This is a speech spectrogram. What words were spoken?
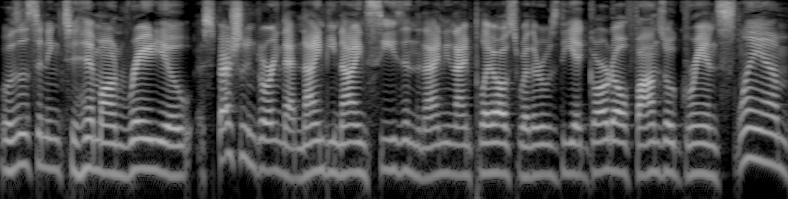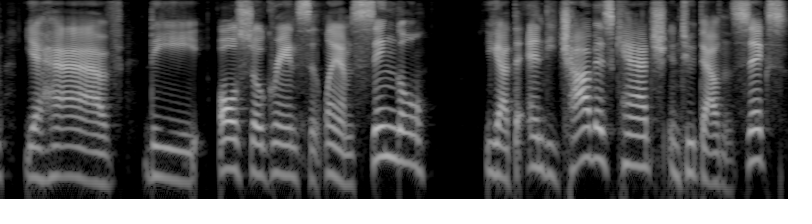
was listening to him on radio, especially during that 99 season, the 99 playoffs, whether it was the Edgardo Alfonzo Grand Slam, you have the also Grand Slam single, You got the Endy Chavez catch in 2006.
